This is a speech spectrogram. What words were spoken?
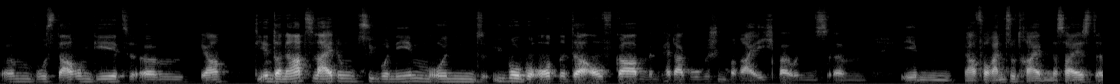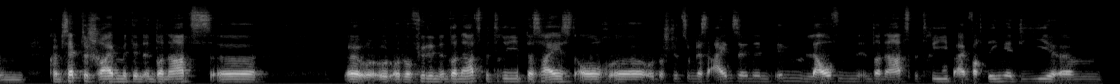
ähm, wo es darum geht, ähm, ja, die Internatsleitung zu übernehmen und übergeordnete Aufgaben im pädagogischen Bereich bei uns ähm, eben ja, voranzutreiben. Das heißt, ähm, Konzepte schreiben mit den Internats äh, äh, oder für den Internatsbetrieb. Das heißt auch äh, Unterstützung des Einzelnen im laufenden Internatsbetrieb. Einfach Dinge, die ähm,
